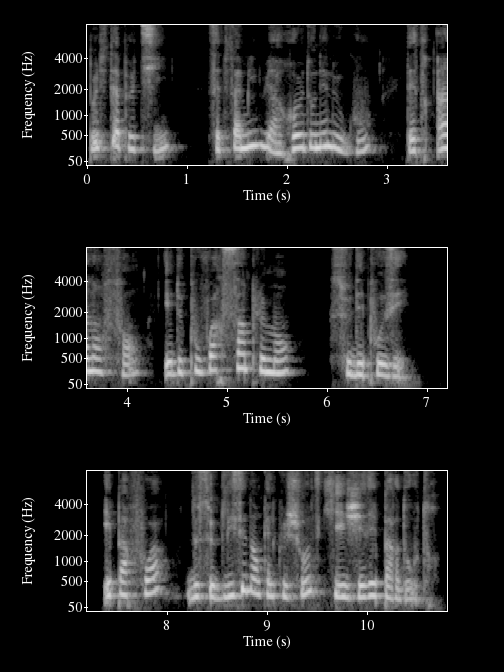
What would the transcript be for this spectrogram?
Petit à petit, cette famille lui a redonné le goût d'être un enfant et de pouvoir simplement se déposer. Et parfois, de se glisser dans quelque chose qui est géré par d'autres.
